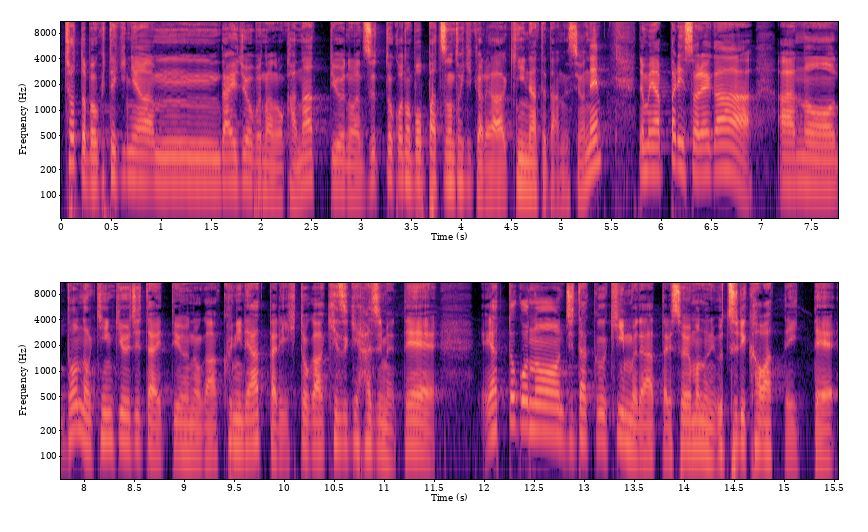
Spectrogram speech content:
ちょっと僕的には、うん、大丈夫なのかなっていうのはずっとこの勃発の時から気になってたんですよね。でもやっぱりそれが、あの、どんどん緊急事態っていうのが国であったり人が気づき始めて、やっとこの自宅勤務であったりそういうものに移り変わっていって、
